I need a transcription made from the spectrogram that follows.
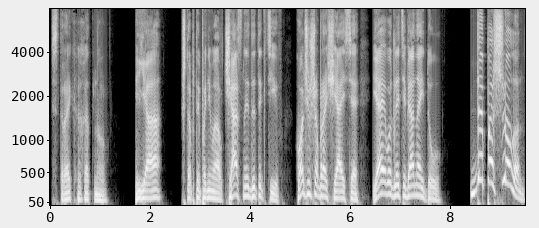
Страйк хохотнул. «Я, чтоб ты понимал, частный детектив. Хочешь, обращайся, я его для тебя найду». «Да пошел он!»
